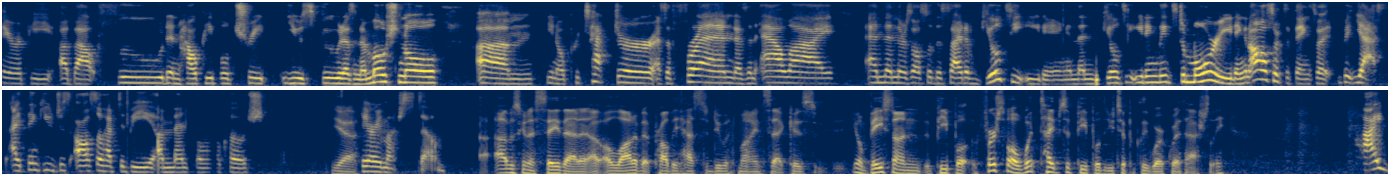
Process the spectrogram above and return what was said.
therapy about food and how people treat use food as an emotional um, you know protector as a friend as an ally and then there's also the side of guilty eating and then guilty eating leads to more eating and all sorts of things but but yes i think you just also have to be a mental coach Yeah. very much so I was going to say that a, a lot of it probably has to do with mindset because you know based on the people. First of all, what types of people do you typically work with, Ashley? I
